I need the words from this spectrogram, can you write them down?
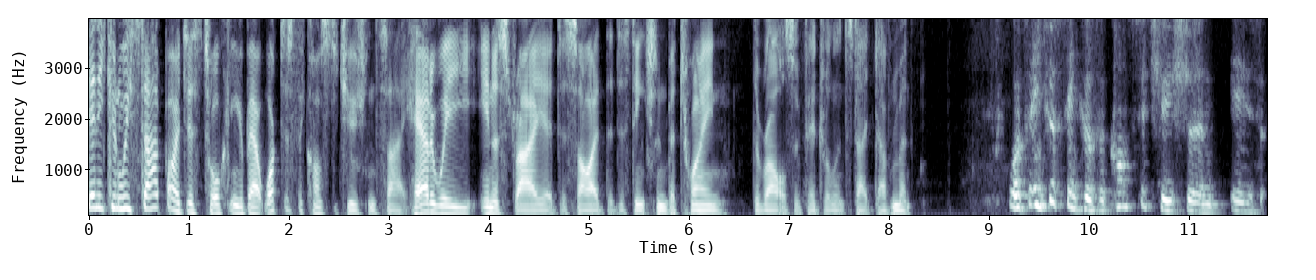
Jenny, can we start by just talking about what does the Constitution say? How do we in Australia decide the distinction between the roles of federal and state government? Well, it's interesting because the Constitution is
